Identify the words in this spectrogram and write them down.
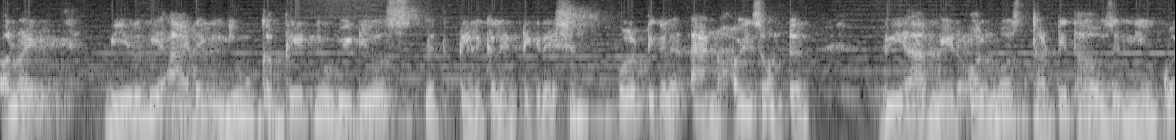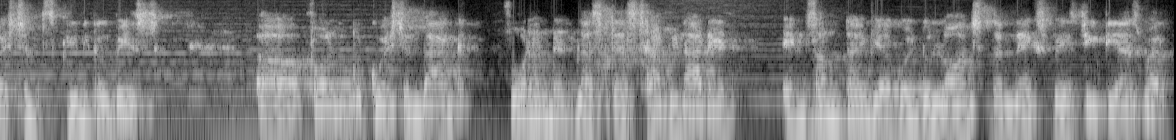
all right we will be adding new complete new videos with clinical integration vertical and horizontal we have made almost 30000 new questions clinical based uh, for the question bank 400 plus tests have been added in some time we are going to launch the next base GT as well.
